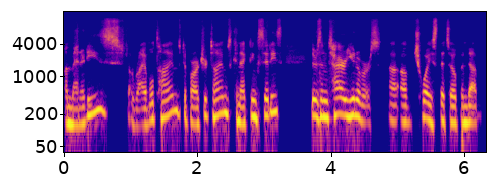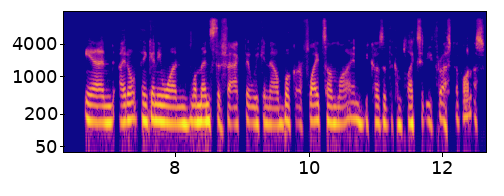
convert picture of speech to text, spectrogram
amenities, arrival times, departure times, connecting cities. There's an entire universe uh, of choice that's opened up. And I don't think anyone laments the fact that we can now book our flights online because of the complexity thrust upon us.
